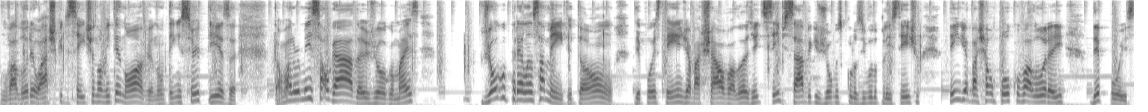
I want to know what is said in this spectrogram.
um valor eu acho que de 199, eu não tenho certeza. Tá um valor meio salgado o jogo, mas jogo pré-lançamento, então depois tende a baixar o valor. A gente sempre sabe que jogo exclusivo do PlayStation tende a baixar um pouco o valor aí depois.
